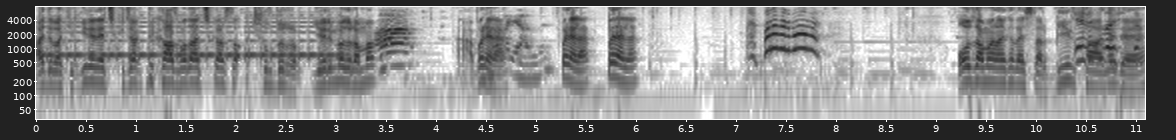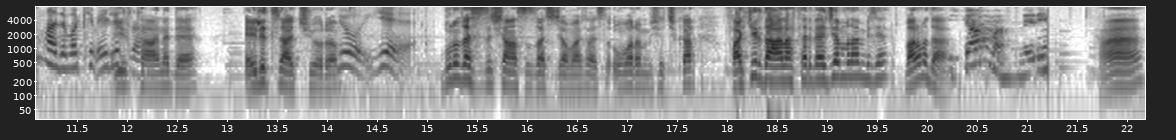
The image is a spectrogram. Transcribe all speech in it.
Hadi bakayım yine ne çıkacak? Bir kazma daha çıkarsa çıldırırım. Yerime duramam. Ha, bu ne lan? Bu ne lan? Bu ne lan? O zaman arkadaşlar bir tane de Hadi bakayım bir tane de elitre açıyorum. Yo ye. Bunu da sizin şansınızla açacağım arkadaşlar. Umarım bir şey çıkar. Fakir daha anahtar verecek mi lan bize? Var mı da? İstiyor? Vereyim. Ha.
